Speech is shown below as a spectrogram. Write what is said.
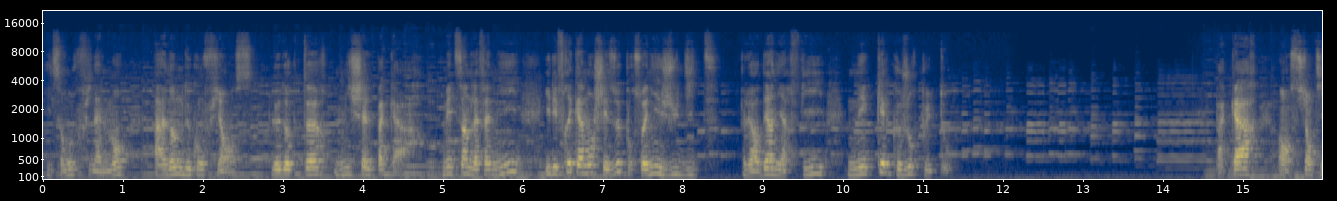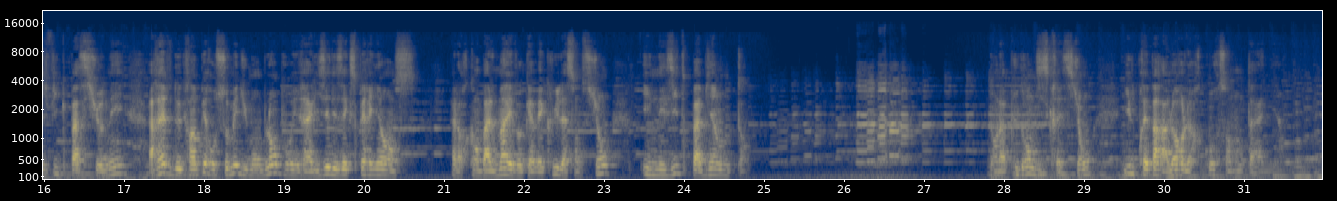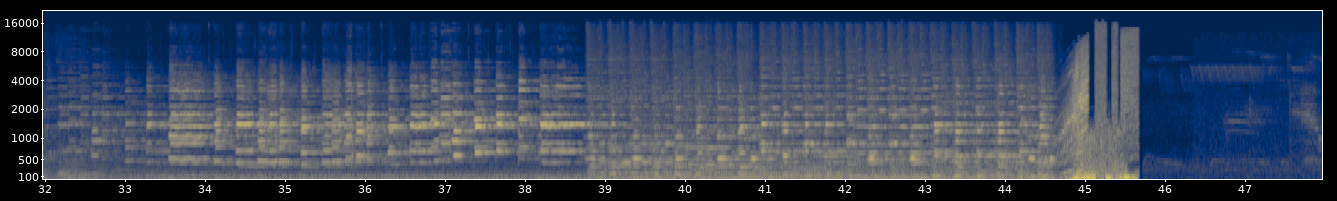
il s'en ouvre finalement à un homme de confiance, le docteur Michel Paccard. Médecin de la famille, il est fréquemment chez eux pour soigner Judith, leur dernière fille, née quelques jours plus tôt. Paccard, en scientifique passionné, rêve de grimper au sommet du Mont Blanc pour y réaliser des expériences. Alors quand Balma évoque avec lui l'ascension, il n'hésite pas bien longtemps. Dans la plus grande discrétion, ils préparent alors leur course en montagne.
